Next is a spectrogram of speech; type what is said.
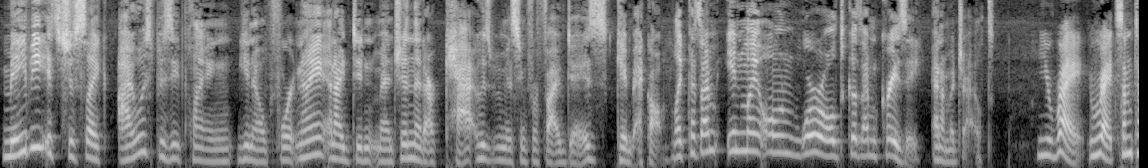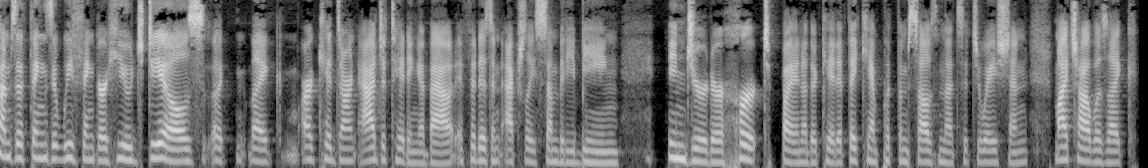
Maybe it's just like, I was busy playing, you know, Fortnite and I didn't mention that our cat who's been missing for five days came back home. Like, cause I'm in my own world because I'm crazy and I'm a child. You're right. Right. Sometimes the things that we think are huge deals, like like our kids aren't agitating about, if it isn't actually somebody being injured or hurt by another kid, if they can't put themselves in that situation. My child was like,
